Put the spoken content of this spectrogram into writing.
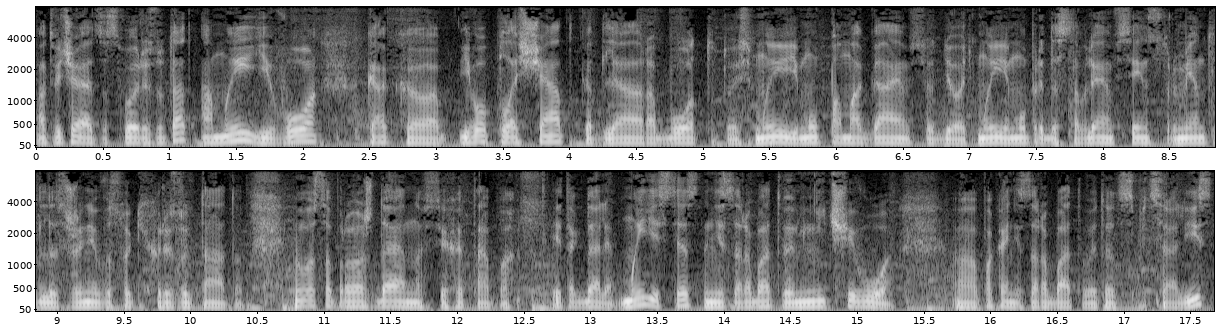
отвечает за свой результат, а мы его как э, его площадка для работы. То есть мы ему помогаем все делать, мы ему предоставляем все инструменты для достижения высоких результатов, мы его сопровождаем на всех этапах и так далее. Мы, естественно, не зарабатываем ничего, э, пока не зарабатывает этот специалист,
